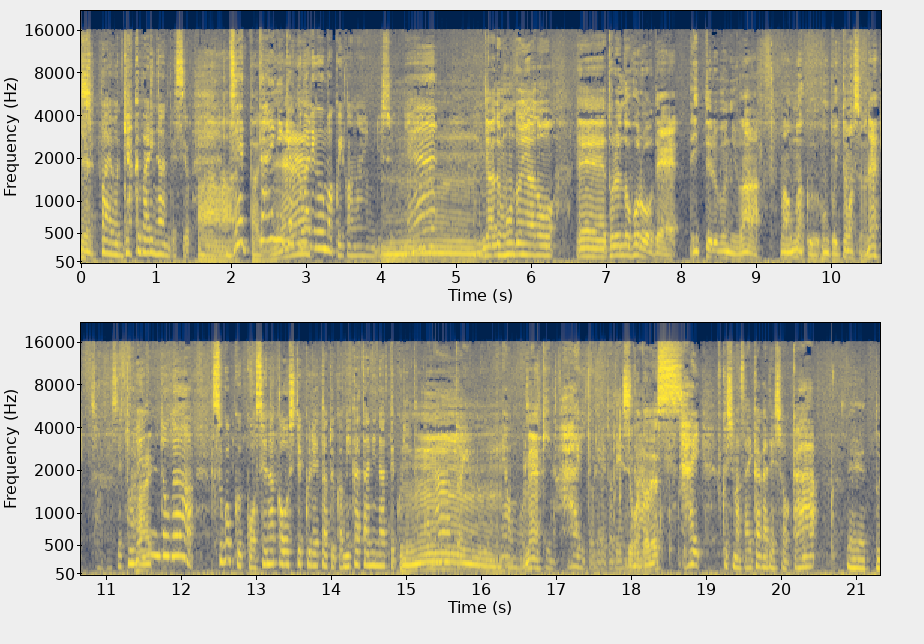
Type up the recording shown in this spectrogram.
失敗は逆張りなんですよ、ね、絶対に逆張りがうまくいかないんですよね。いやでも本当にあの、えー、トレンドフォローでいってる分には、まあ、うまく本当いってますよね。そうですね。トレンドがすごくこう背中を押してくれたというか味方になってくれたかなというふうにね思う大きな、ね、はいトレードでした。よかったです。はい、福島さんいかがでしょうか？えー、っと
